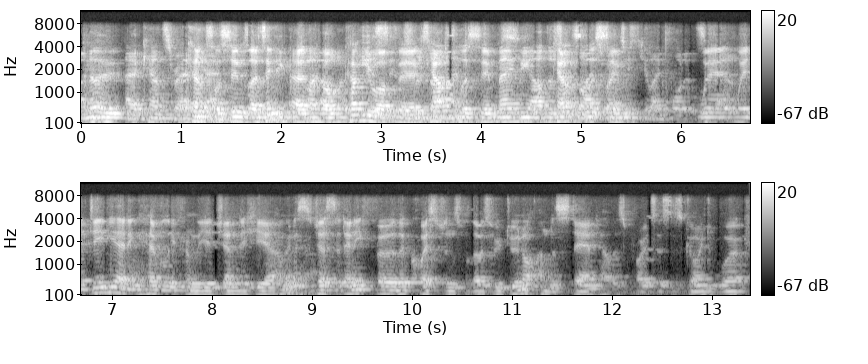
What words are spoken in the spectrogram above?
I know uh, councillor. Councillor Simms, I think, uh, I'll cut you off there. Councillor Simms. Maybe others would Councillor like to Simms. articulate what it's. We're, we're deviating heavily from the agenda here. I'm going to suggest that any further questions for those who do not understand how this process is going to work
